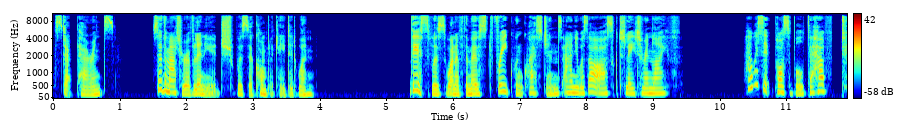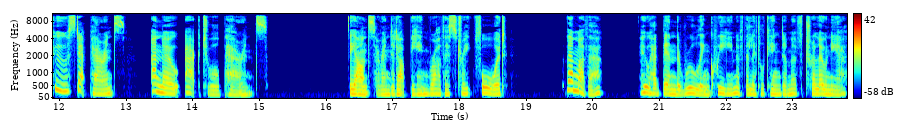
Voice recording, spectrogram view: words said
step parents, so the matter of lineage was a complicated one. This was one of the most frequent questions Anya was asked later in life. How is it possible to have two step parents and no actual parents? The answer ended up being rather straightforward. Their mother, who had been the ruling queen of the little kingdom of Trallonia,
